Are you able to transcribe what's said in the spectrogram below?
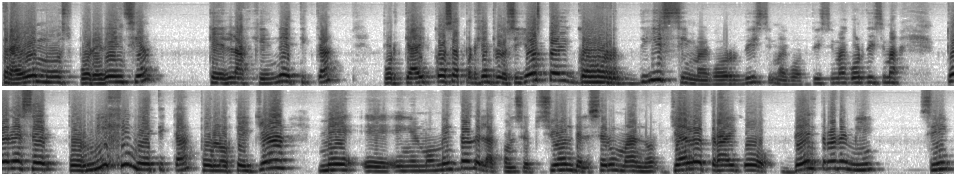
traemos por herencia, que es la genética, porque hay cosas, por ejemplo, si yo estoy gordísima, gordísima, gordísima, gordísima, puede ser por mi genética, por lo que ya me, eh, en el momento de la concepción del ser humano, ya lo traigo dentro de mí, ¿sí?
